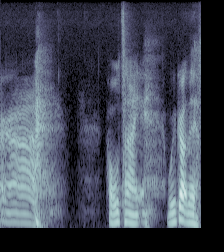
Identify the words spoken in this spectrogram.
Ah, hold tight. We've got this.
